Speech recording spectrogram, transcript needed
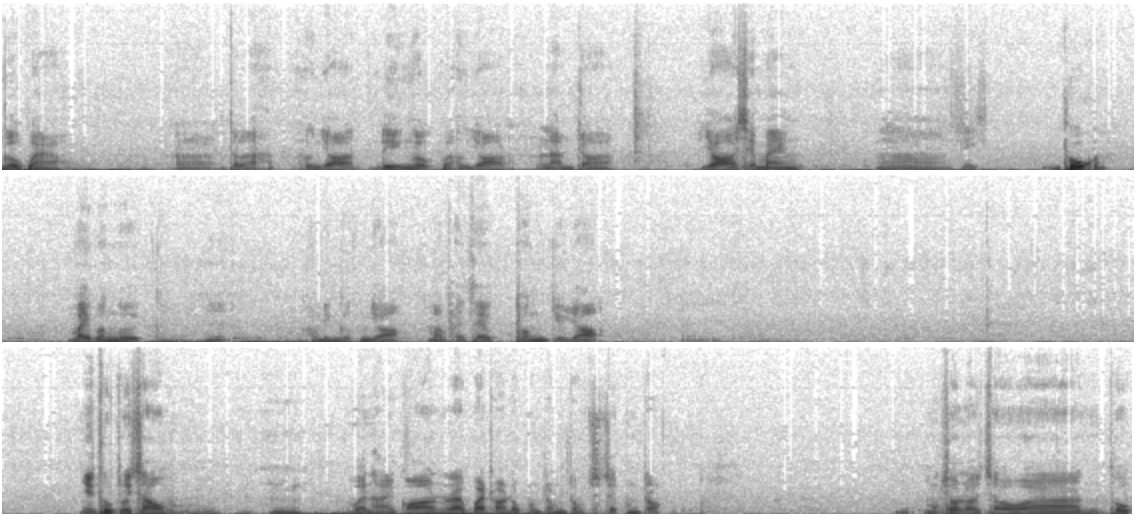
ngược vào. À, tức là hướng gió đi ngược và hướng gió làm cho gió sẽ mang à, cái thuốc bay vào người. Không đi ngược hướng gió mà phải theo thuận chiều gió. Nhìn thuốc trừ sâu. Ừ, bệnh hại có ra vai trò rất quan trọng trong sức trồng trọt. Một số loại sâu uh, thuốc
